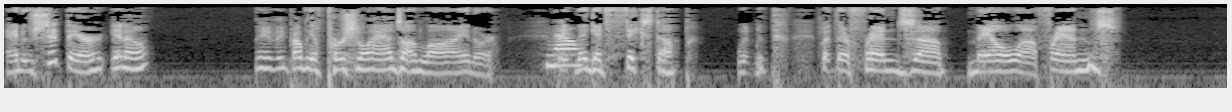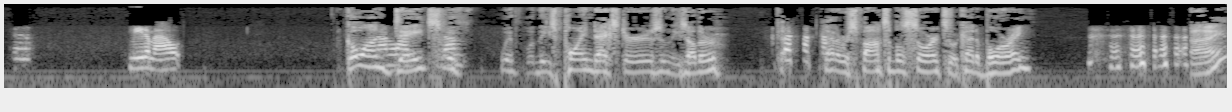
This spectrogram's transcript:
And who sit there, you know, they, they probably have personal ads online or no. they, they get fixed up with, with, with their friends, uh, male uh, friends. Meet them out. Go on Not a lot- dates with, with, with these Poindexters and these other kind of responsible sorts who are kind of boring. All right?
